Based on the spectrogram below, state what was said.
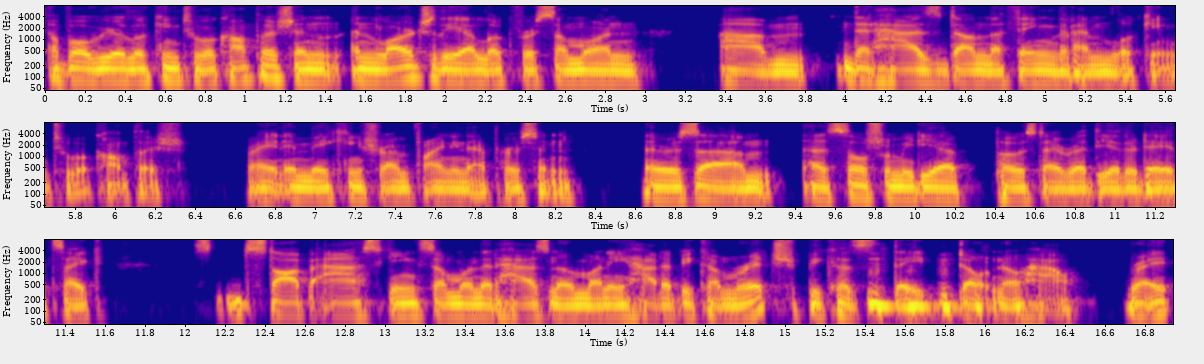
of what we are looking to accomplish. And, and largely i look for someone um, that has done the thing that i'm looking to accomplish right? And making sure i'm finding that person. There was um, a social media post i read the other day. It's like stop asking someone that has no money how to become rich because they don't know how right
